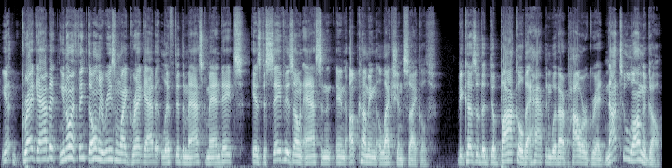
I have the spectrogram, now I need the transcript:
You know, Greg Abbott, you know, I think the only reason why Greg Abbott lifted the mask mandates is to save his own ass in, in upcoming election cycles because of the debacle that happened with our power grid not too long ago.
